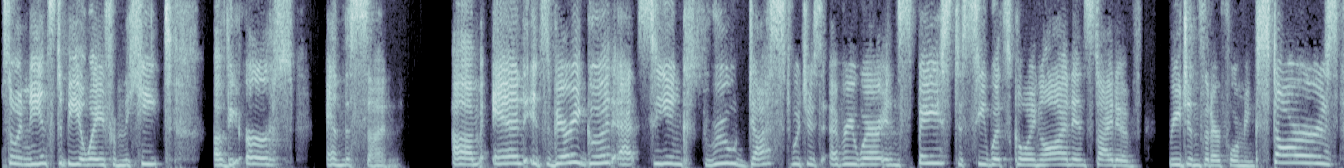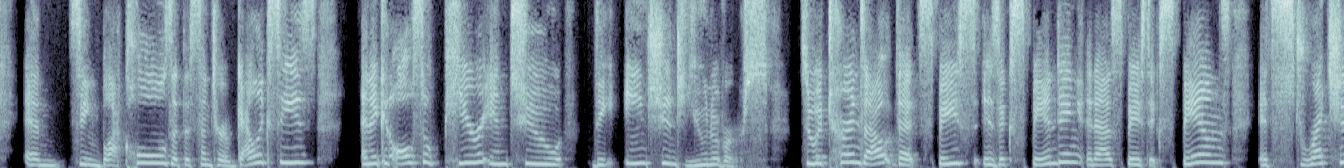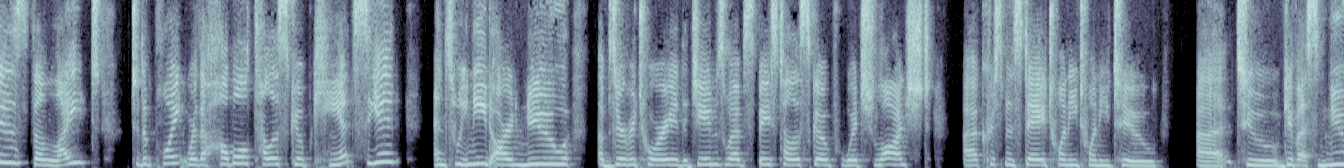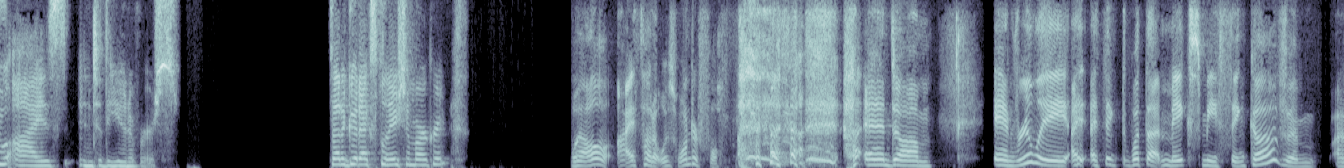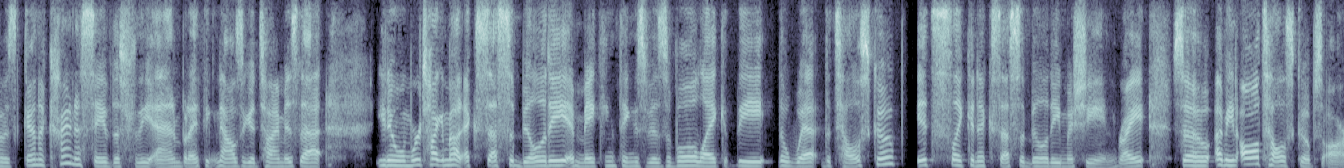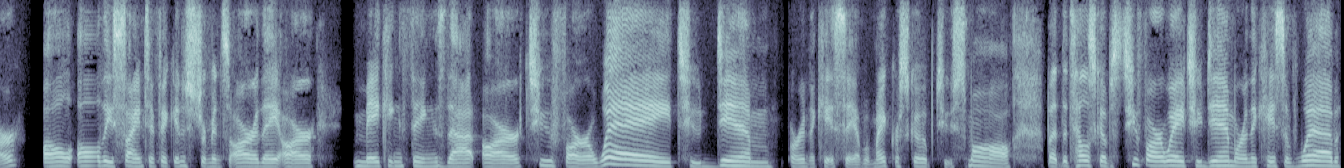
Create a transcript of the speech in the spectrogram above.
So it needs to be away from the heat of the Earth and the sun. Um, and it's very good at seeing through dust, which is everywhere in space, to see what's going on inside of regions that are forming stars and seeing black holes at the center of galaxies. And it can also peer into the ancient universe. So it turns out that space is expanding. And as space expands, it stretches the light to the point where the Hubble telescope can't see it and so we need our new observatory, the James Webb Space Telescope, which launched uh, Christmas Day 2022 uh, to give us new eyes into the universe. Is that a good explanation, Margaret? Well, I thought it was wonderful. and um, and really, I, I, think what that makes me think of, and I was going to kind of save this for the end, but I think now's a good time, is that you know when we're talking about accessibility and making things visible like the the wet the telescope it's like an accessibility machine right? So i mean all telescopes are all all these scientific instruments are they are making things that are too far away too dim or in the case say of a microscope too small but the telescope's too far away too dim or in the case of webb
